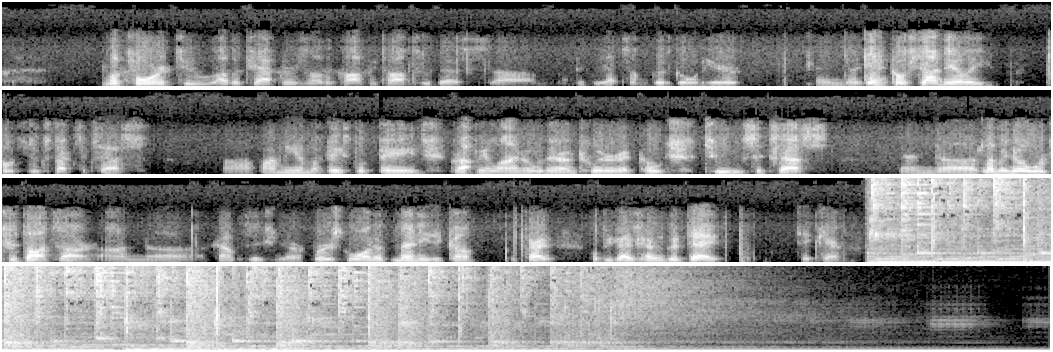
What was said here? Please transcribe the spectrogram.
look forward to other chapters and other coffee talks with this. Um, I think we got something good going here. And again, Coach John Daly, Coach to Expect Success. Uh, find me on my Facebook page. Drop me a line over there on Twitter at Coach to Success. And uh, let me know what your thoughts are on uh, a conversation here. First one of many to come. Okay? Hope you guys are having a good day. Take care.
